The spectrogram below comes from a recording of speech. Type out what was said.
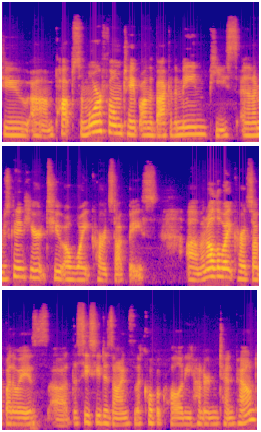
to um, pop some more foam tape on the back of the main piece, and then I'm just going to adhere it to a white cardstock base. Um, and all the white cardstock, by the way, is uh, the CC Designs, the Copic Quality 110 pound.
